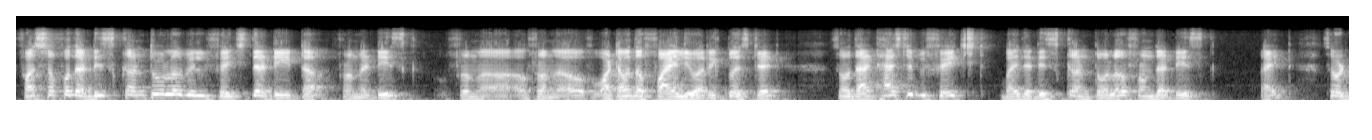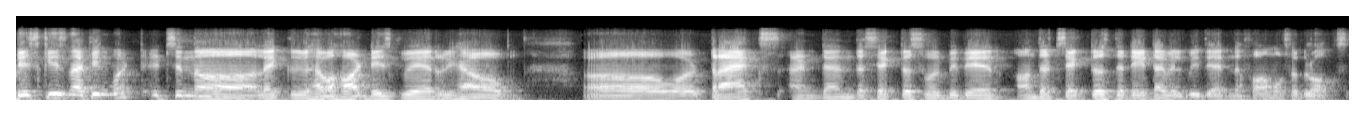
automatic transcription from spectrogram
first of all, the disk controller will fetch the data from the disk from uh, from uh, whatever the file you are requested so that has to be fetched by the disk controller from the disk, right? So disk is nothing but it's in uh, like you have a hard disk where we have uh, tracks and then the sectors will be there. On that sectors, the data will be there in the form of a blocks.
